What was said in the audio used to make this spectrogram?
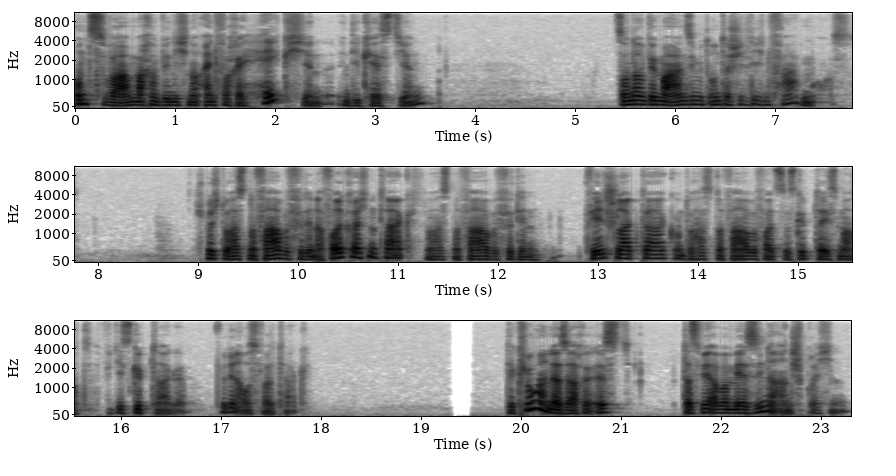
Und zwar machen wir nicht nur einfache Häkchen in die Kästchen, sondern wir malen sie mit unterschiedlichen Farben aus. Sprich, du hast eine Farbe für den erfolgreichen Tag, du hast eine Farbe für den Fehlschlagtag und du hast eine Farbe, falls du Skip Days macht, für die Skip-Tage, für den Ausfalltag. Der Clou an der Sache ist, dass wir aber mehr Sinne ansprechen.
